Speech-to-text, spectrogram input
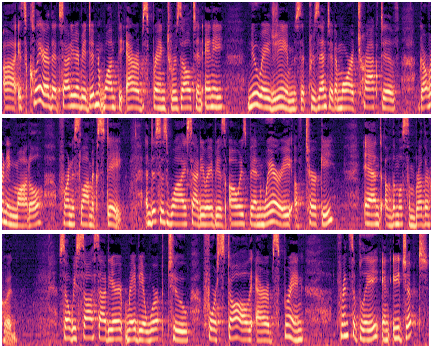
Uh, it's clear that Saudi Arabia didn't want the Arab Spring to result in any new regimes that presented a more attractive governing model for an Islamic state. And this is why Saudi Arabia has always been wary of Turkey and of the Muslim Brotherhood. So we saw Saudi Arabia work to forestall the Arab Spring, principally in Egypt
